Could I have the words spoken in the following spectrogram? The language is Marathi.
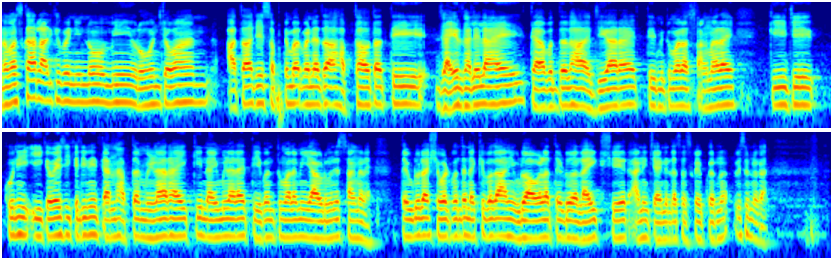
नमस्कार लाडकी बहिणींनो मी रोहन चव्हाण. आता जे सप्टेंबर महिन्याचा हप्ता होता ते जाहीर झालेला आहे. त्याबद्दल हा जी आर आहे. ते मी तुम्हाला सांगणार आहे की जे कोणी ई के वाय सी केली नाही त्यांना हप्ता मिळणार आहे की नाही मिळणार आहे ते पण तुम्हाला मी या व्हिडिओमध्ये सांगणार आहे. तर व्हिडिओला शेवटपर्यंत नक्की बघा आणि व्हिडिओ आवडला तर व्हिडिओला लाईक शेअर आणि चॅनलला सबस्क्राईब करणं विसरू नका.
